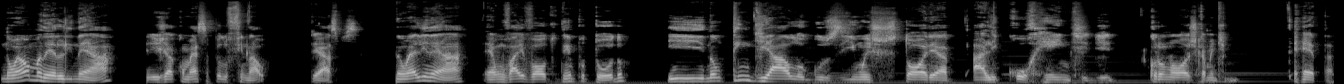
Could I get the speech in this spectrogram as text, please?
não é uma maneira linear, ele já começa pelo final, entre aspas. Não é linear, é um vai e volta o tempo todo. E não tem diálogos e uma história ali corrente, de cronologicamente reta.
